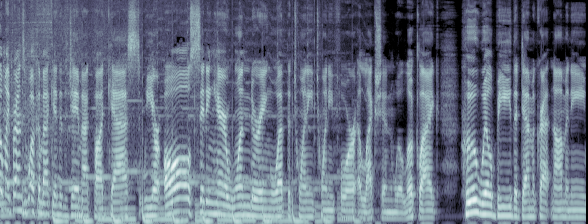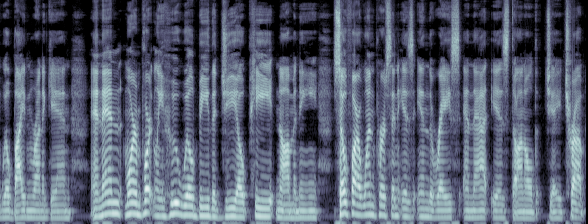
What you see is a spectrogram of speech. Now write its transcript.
Hello, my friends. Welcome back into the JayMac podcast. We are all sitting here wondering what the 2024 election will look like. Who will be the Democrat nominee? Will Biden run again? And then, more importantly, who will be the GOP nominee? So far, one person is in the race, and that is Donald J. Trump.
